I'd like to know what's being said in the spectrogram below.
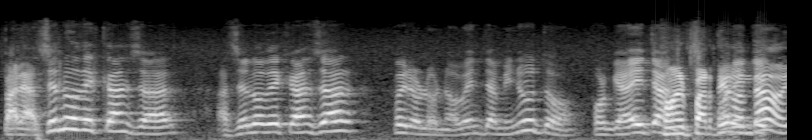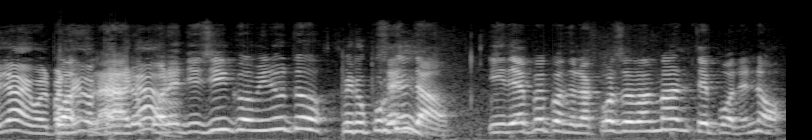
para hacerlo descansar, hacerlo descansar, pero los 90 minutos, porque ahí está. Con el partido andado ya, con el partido Claro, 45 minutos ¿Pero por sentado. Y después cuando las cosas van mal, te ponen, no,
